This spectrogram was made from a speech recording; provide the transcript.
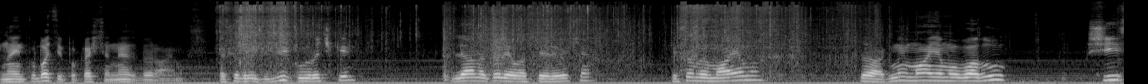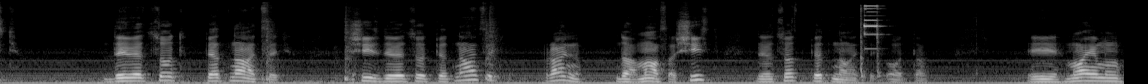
На інкубацію поки ще не збираємо. Так що, друзі, дві курочки для Анатолія Васильовича. І що ми маємо? Так, ми маємо вагу 6 915. 6 915. Правильно? Да, маса 6 915. От так. І маємо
